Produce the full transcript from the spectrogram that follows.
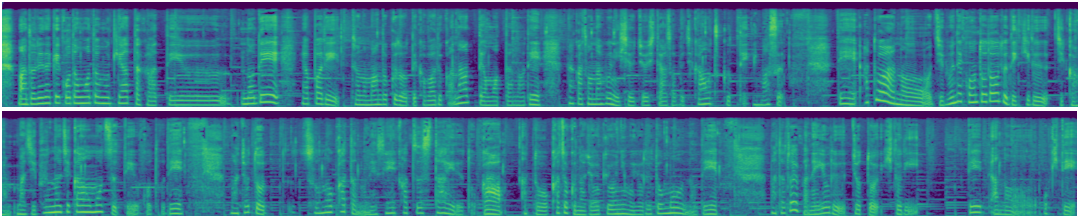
まあ、どれだけ子供と向き合ったかっていうのでやっぱりその満足度って変わるかなって思ったのでなんかそんな風に集中して遊ぶ時間を作っています。であとはあの自分でコントロールできる時間、まあ、自分の時間を持つっていうことで、まあ、ちょっとその方のね生活スタイルとかあと家族の状況にもよると思うので、まあ、例えばね夜ちょっと一人であの起きて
